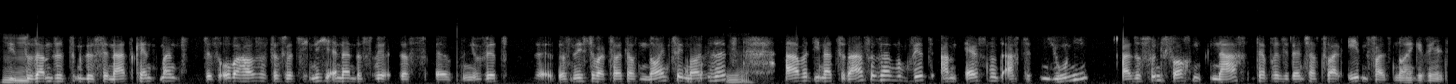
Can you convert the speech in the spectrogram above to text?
mhm. die Zusammensetzung des Senats kennt man, des Oberhauses, das wird sich nicht ändern, das wird, das äh, wird äh, das nächste Mal 2019 neu gesetzt. Ja. Aber die Nationalversammlung wird am 11. und 18. Juni also fünf Wochen nach der Präsidentschaftswahl ebenfalls neu gewählt.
